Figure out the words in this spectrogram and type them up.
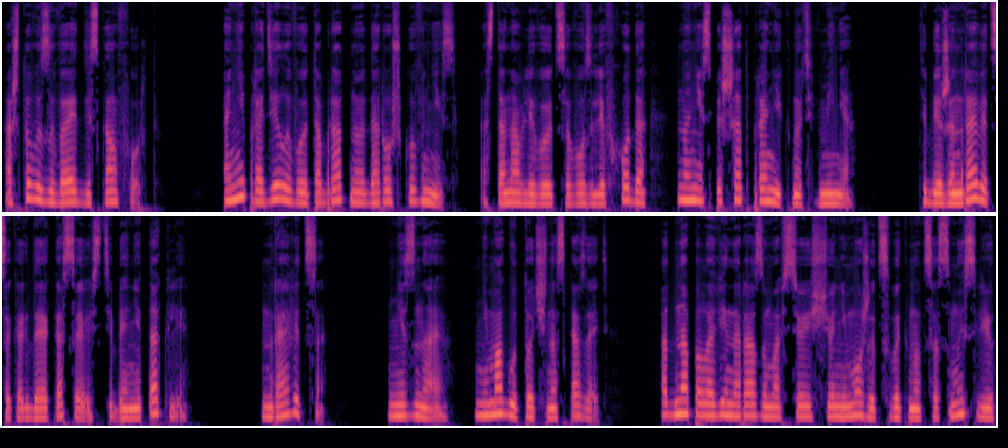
а что вызывает дискомфорт. Они проделывают обратную дорожку вниз, останавливаются возле входа, но не спешат проникнуть в меня. Тебе же нравится, когда я касаюсь тебя, не так ли? Нравится? Не знаю, не могу точно сказать. Одна половина разума все еще не может свыкнуться с мыслью,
